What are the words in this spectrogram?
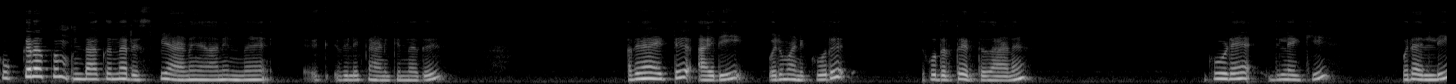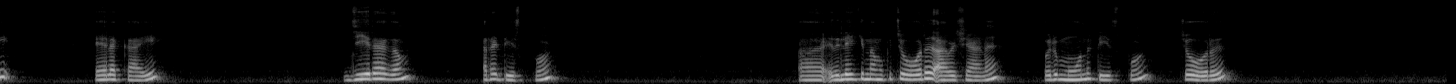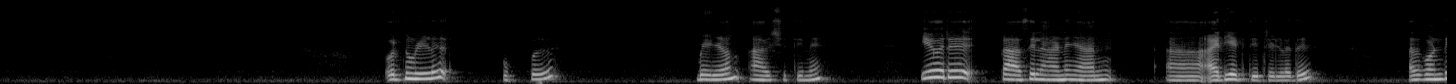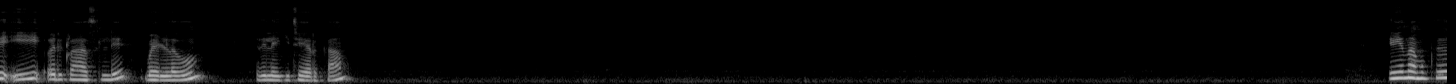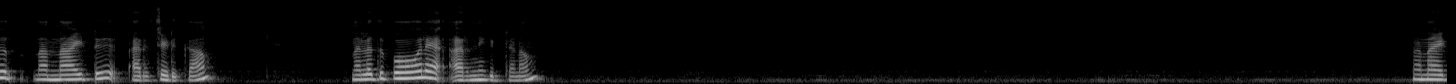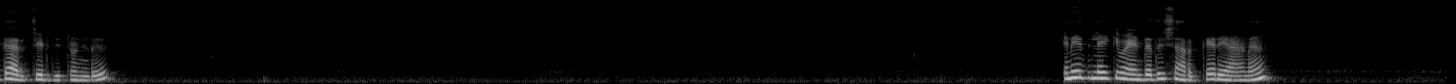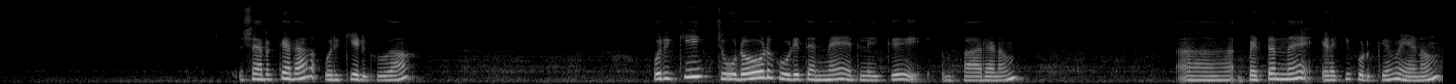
കുക്കറപ്പം ഉണ്ടാക്കുന്ന റെസിപ്പിയാണ് ഞാൻ ഇന്ന് ഇതിൽ കാണിക്കുന്നത്. അതിനായിട്ട് അരി ഒരു മണിക്കൂർ കുതിർത്തെടുത്തതാണ്. കൂടെ ഇതിലേക്ക് ഒരല്ലി ഏലക്കായി ജീരകം അര ടീസ്പൂൺ ഇതിലേക്ക് നമുക്ക് ചോറ് ആവശ്യമാണ്. ഒരു മൂന്ന് ടീസ്പൂൺ ചോറ് ഒരു നുള്ള് ഉപ്പ് വെള്ളം ആവശ്യത്തിന്. ഈ ഒരു ഗ്ലാസ്സിലാണ് ഞാൻ അരി എടുത്തിട്ടുള്ളത്. അതുകൊണ്ട് ഈ ഒരു ഗ്ലാസ്സിൽ വെള്ളവും ഇതിലേക്ക് ചേർക്കാം. ഇനി നമുക്ക് നന്നായിട്ട് അരച്ചെടുക്കാം. നല്ലതുപോലെ അറിഞ്ഞു കിട്ടണം. നന്നായിട്ട് അരച്ചെടുത്തിട്ടുണ്ട്. ഇനി ഇതിലേക്ക് വേണ്ടത് ശർക്കരയാണ്. ശർക്കര ഉരുക്കിയെടുക്കുക. ഉരുക്കി കൂടി തന്നെ ഇതിലേക്ക് പാരണം. പെട്ടെന്ന് ഇളക്കി കൊടുക്കുകയും വേണം.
